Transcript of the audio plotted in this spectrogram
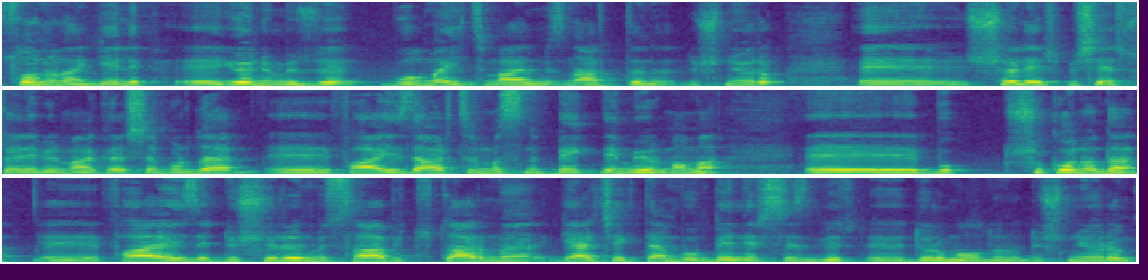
sonuna gelip e, yönümüzü bulma ihtimalimizin arttığını düşünüyorum. E, şöyle bir şey söyleyebilirim arkadaşlar. Burada e, faizi artırmasını beklemiyorum ama e, bu şu konuda e, faizi düşürür mü, sabit tutar mı gerçekten bu belirsiz bir e, durum olduğunu düşünüyorum.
